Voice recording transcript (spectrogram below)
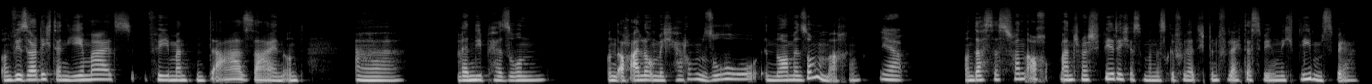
Und wie soll ich denn jemals für jemanden da sein? Und äh, wenn die Person und auch alle um mich herum so enorme Summen machen. Ja. Und dass das schon auch manchmal schwierig ist, wenn man das Gefühl hat, ich bin vielleicht deswegen nicht liebenswert.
